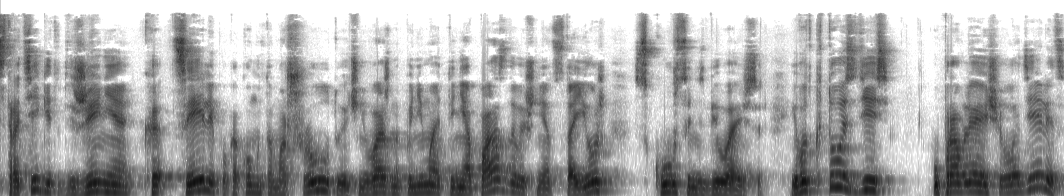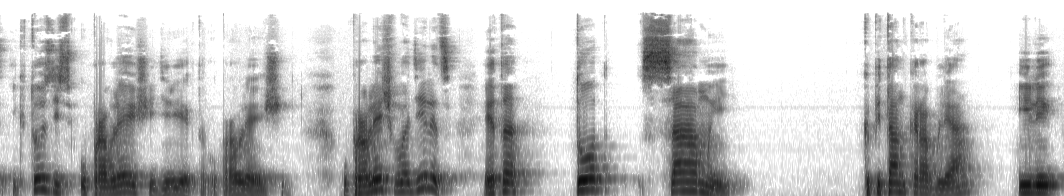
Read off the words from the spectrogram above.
стратегия – это движение к цели по какому-то маршруту. И очень важно понимать, ты не опаздываешь, не отстаешь, с курса не сбиваешься. И вот кто здесь управляющий владелец и кто здесь управляющий директор, управляющий? Управляющий владелец – это тот самый капитан корабля или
